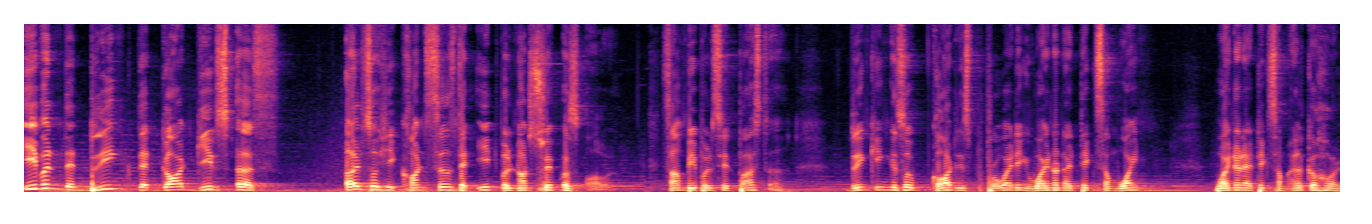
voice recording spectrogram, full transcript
Even the drink that God gives us, also He concerns that it will not sweep us over. Some people said, Pastor, drinking is so God is providing. Why not I take some wine? Why not I take some alcohol?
